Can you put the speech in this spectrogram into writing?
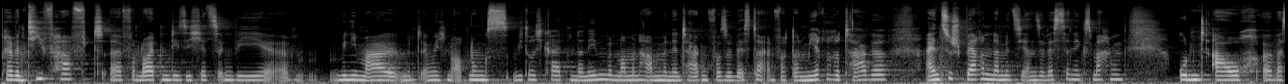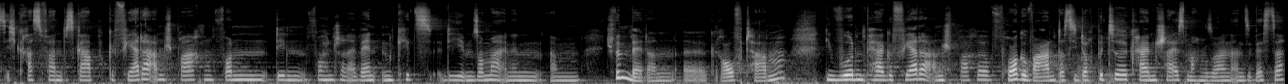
Präventivhaft äh, von Leuten, die sich jetzt irgendwie äh, minimal mit irgendwelchen Ordnungswidrigkeiten daneben benommen haben, in den Tagen vor Silvester einfach dann mehrere Tage einzusperren, damit sie an Silvester nichts machen. Und auch, äh, was ich krass fand, es gab Gefährderansprachen von den vorhin schon erwähnten Kids, die im Sommer in den ähm, Schwimmbädern äh, gerauft haben. Die wurden per Gefährderansprache vorgewarnt, dass sie doch bitte keinen Scheiß machen sollen an Silvester.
